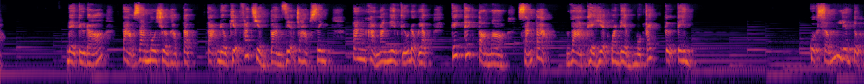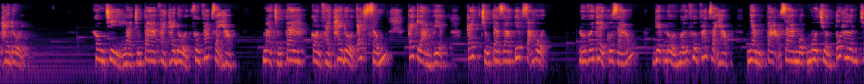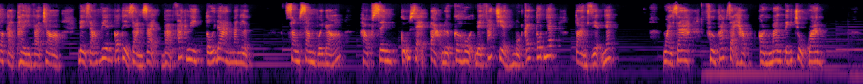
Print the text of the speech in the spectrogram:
Để từ đó, tạo ra môi trường học tập, tạo điều kiện phát triển toàn diện cho học sinh, tăng khả năng nghiên cứu độc lập, kích thích tò mò, sáng tạo và thể hiện quan điểm một cách tự tin cuộc sống liên tục thay đổi. Không chỉ là chúng ta phải thay đổi phương pháp dạy học, mà chúng ta còn phải thay đổi cách sống, cách làm việc, cách chúng ta giao tiếp xã hội. Đối với thầy cô giáo, việc đổi mới phương pháp dạy học nhằm tạo ra một môi trường tốt hơn cho cả thầy và trò để giáo viên có thể giảng dạy và phát huy tối đa năng lực. Song song với đó, học sinh cũng sẽ tạo được cơ hội để phát triển một cách tốt nhất toàn diện nhất. Ngoài ra, phương pháp dạy học còn mang tính chủ quan.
